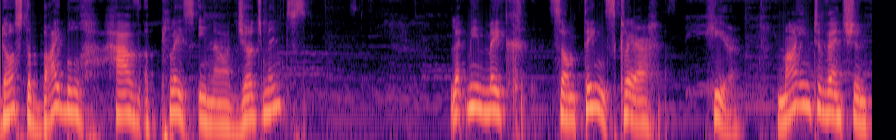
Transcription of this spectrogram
Does the Bible have a place in our judgments? Let me make some things clear here. My intervention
